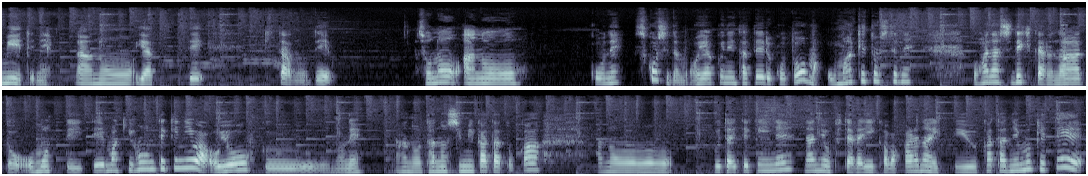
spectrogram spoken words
見えてね、あの、やってきたのでその、あの、こうね、少しでもお役に立てることを、まあ、おまけとしてね、お話できたらなと思っていて、まあ、基本的にはお洋服のね、あの、楽しみ方とか、あの具体的にね、何を着たらいいかわからないっていう方に向けて、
